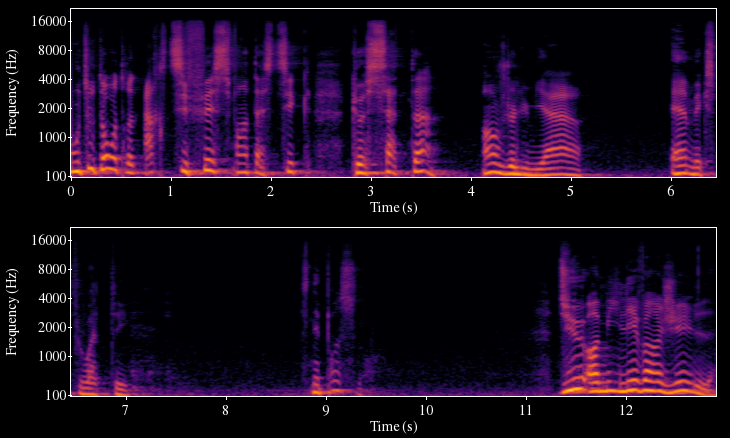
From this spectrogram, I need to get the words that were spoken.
ou tout autre artifice fantastique que Satan, ange de lumière, aime exploiter. Ce n'est pas ça. Dieu a mis l'Évangile,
